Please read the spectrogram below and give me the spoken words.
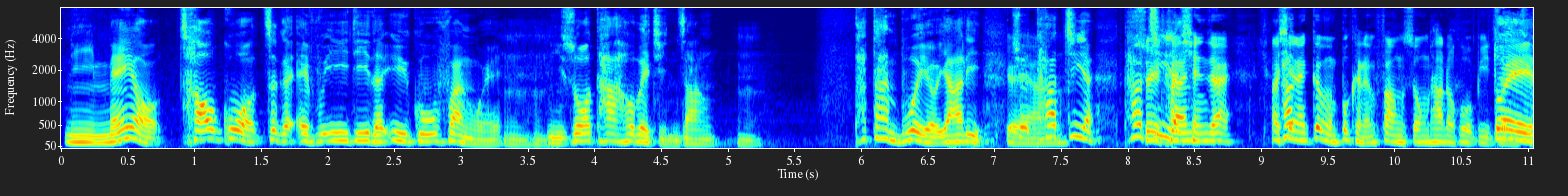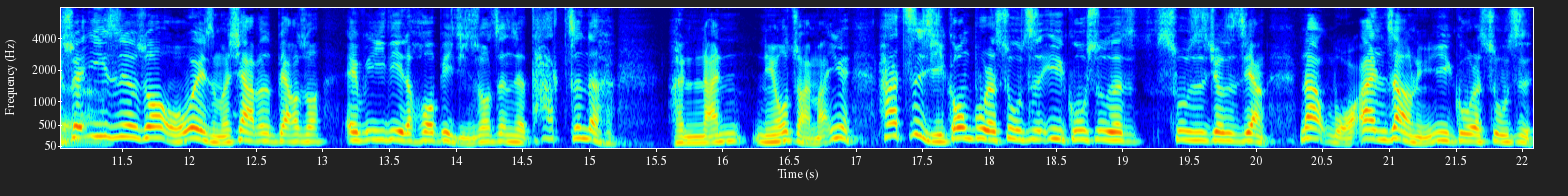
你没有超过这个 FED 的预估范围，你说它会不会紧张？嗯，它当然不会有压力。所以他既然他既然现在。他现在根本不可能放松他的货币政策。对，所以意思就是说，我为什么下不是标说 FED 的货币紧缩政策，它真的很很难扭转嘛？因为他自己公布的数字，预估数字数字就是这样。那我按照你预估的数字，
